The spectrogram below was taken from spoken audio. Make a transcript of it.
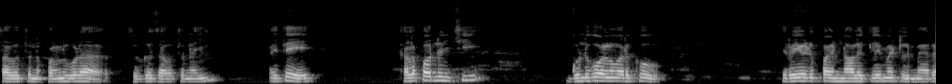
సాగుతున్న పనులు కూడా చురుగ్గా సాగుతున్నాయి. అయితే కలపర్ నుంచి గుండుగోళం వరకు ఇరవై ఏడు పాయింట్ నాలుగు కిలోమీటర్ల మేర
